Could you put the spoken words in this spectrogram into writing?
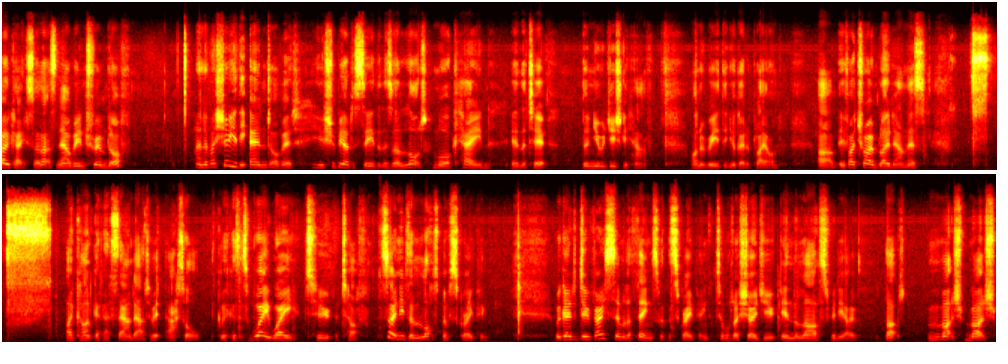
Okay, so that's now been trimmed off, and if I show you the end of it, you should be able to see that there's a lot more cane in the tip than you would usually have on a reed that you're going to play on. Um, if I try and blow down this, I can't get a sound out of it at all because it's way, way too tough. So it needs a lot of scraping. We're going to do very similar things with the scraping to what I showed you in the last video, but much, much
